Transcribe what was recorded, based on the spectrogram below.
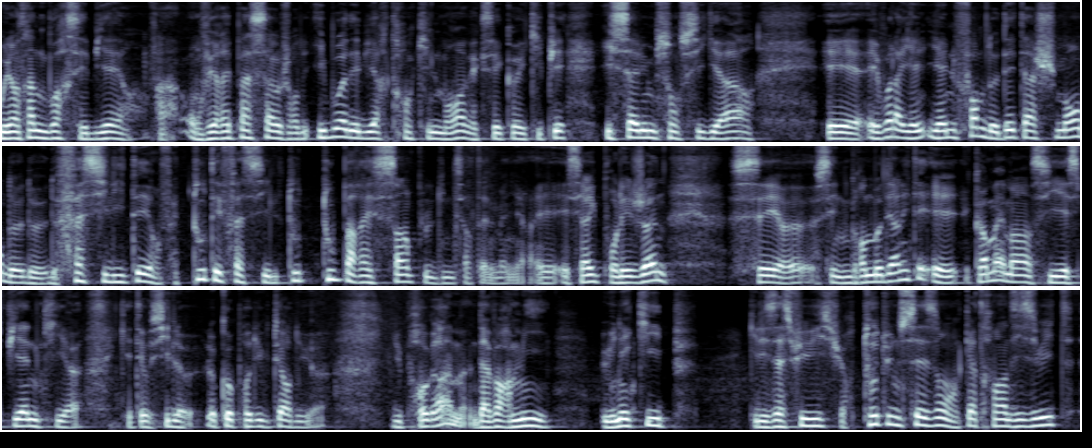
où il est en train de boire ses bières. Enfin, on verrait pas ça aujourd'hui. Il boit des bières tranquillement avec ses coéquipiers, il s'allume son cigare, et, voilà, il y, a une forme de détachement, de, facilité en fait. Tout est facile, tout, tout paraît simple d'une certaine manière. Et, c'est vrai que pour les jeunes, c'est euh, une grande modernité. Et quand même, hein, si ESPN, qui, euh, qui était aussi le, coproducteur du, euh, du programme, d'avoir mis une équipe qui les a suivis sur toute une saison en 98,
